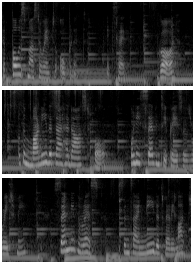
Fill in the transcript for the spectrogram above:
the postmaster went to open it. It said, God, of the money that I had asked for, only 70 pesos reached me. Send me the rest, since I need it very much.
